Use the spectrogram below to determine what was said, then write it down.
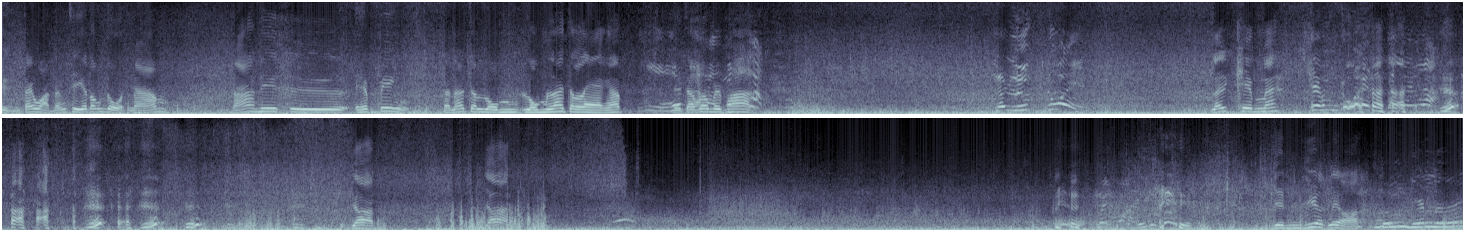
ถึงไต้หวันทั้งทีก็ต้องโดดน้ำนะ นี่คือเฮปปิ้ง แต่น่าจะลมลมน่าจะแรงครับ เดี๋ยวจะต้องไม่พลาดแล้วลึกด้วย แล้วเค็มไหมเค็มด้วยอะไรเนี่ยสุดยอด สุดยอด ไม่ไหว เย็นเยือกเลยเหรอ มึงเย็นเลย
